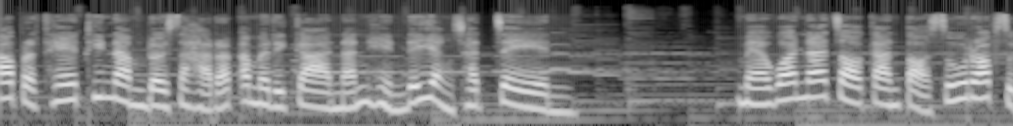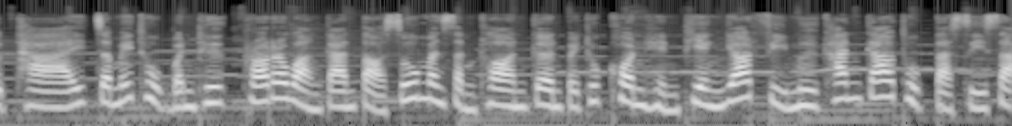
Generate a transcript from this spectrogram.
9 ประเทศที่นำโดยสหรัฐอเมริกานั้นเห็นได้อย่างชัดเจน แม้ว่าหน้าจอการต่อสู้รอบสุดท้ายจะไม่ถูกบันทึก เพราะระหว่างการต่อสู้มันสั่นคลอนเกินไปทุกคนเห็นเพียงยอดฝีมือขั้นก้าวถูกตัดศีรษะ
